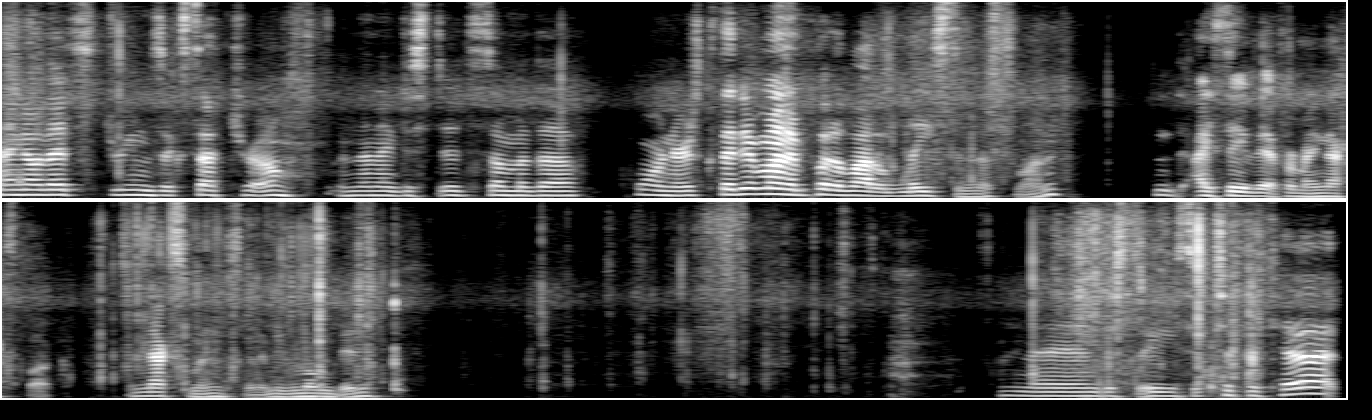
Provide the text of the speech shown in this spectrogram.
I know that's dreams, etc. And then I just did some of the corners because I didn't want to put a lot of lace in this one. I saved that for my next book. The next one's going to be loaded. And then just a certificate.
